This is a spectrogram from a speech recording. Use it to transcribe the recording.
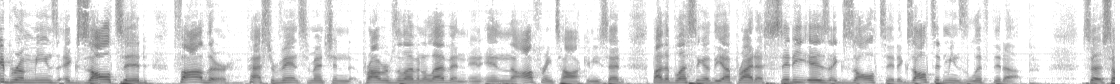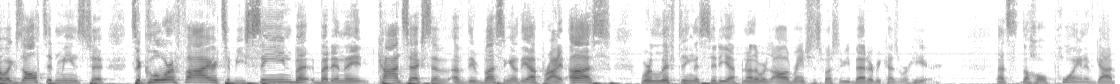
Abram means exalted father. Pastor Vince mentioned Proverbs 11 11 in, in, the offering talk, and he said, By the blessing of the upright, a city is exalted. Exalted means lifted up. So, so exalted means to, to glorify or to be seen, but, but in the context of, of the blessing of the upright, us, we're lifting the city up. In other words, Olive Branch is supposed to be better because we're here. That's the whole point. If God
